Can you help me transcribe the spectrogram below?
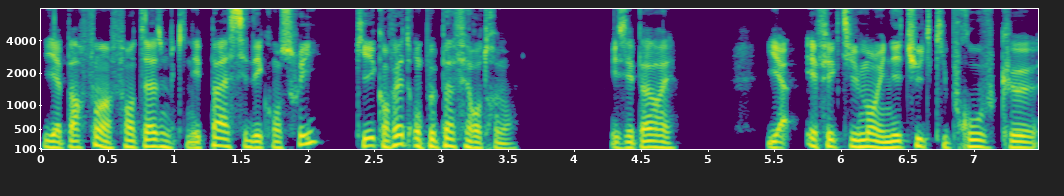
il y a parfois un fantasme qui n'est pas assez déconstruit, qui est qu'en fait, on peut pas faire autrement. Et c'est pas vrai. Il y a effectivement une étude qui prouve que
